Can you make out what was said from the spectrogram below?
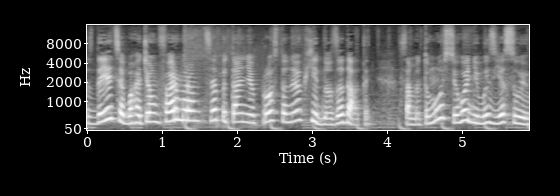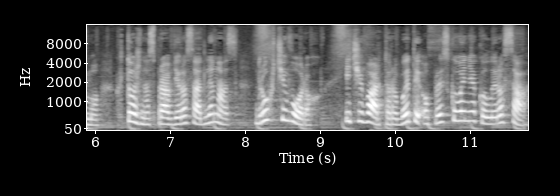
Здається, багатьом фермерам це питання просто необхідно задати. Саме тому сьогодні ми з'ясуємо, хто ж насправді роса для нас, друг чи ворог, і чи варто робити оприскування, коли роса.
